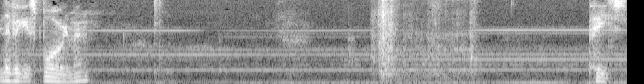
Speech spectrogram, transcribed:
Never gets boring, man. Peace.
